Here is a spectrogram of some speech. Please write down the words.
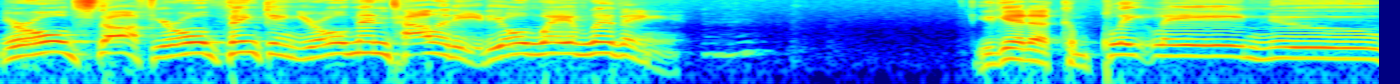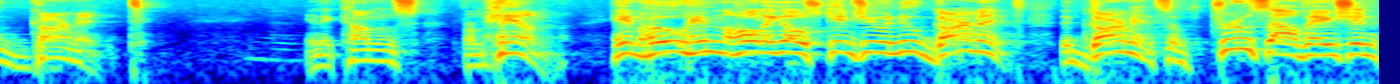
Your old stuff your old thinking your old mentality the old way of living. Mm -hmm. you get a completely new garment and it comes from him him who? Him the Holy Ghost gives you a new garment. The garments of true salvation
